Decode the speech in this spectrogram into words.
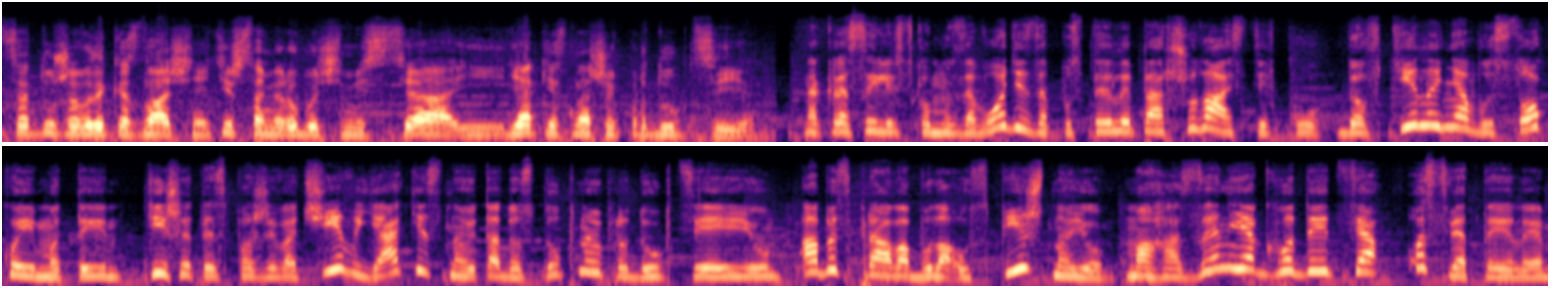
це дуже велике значення. Ті ж самі робочі місця і якість нашої продукції. На Красилівському заводі запустили першу ластівку до втілення високої мети тішити споживачів якісною та доступною продукцією. Аби справа була успішною, магазин, як годиться, освятили.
